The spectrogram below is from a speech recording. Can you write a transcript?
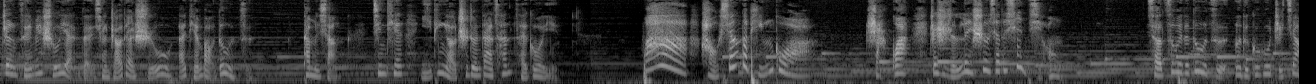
正贼眉鼠眼的想找点食物来填饱肚子。他们想，今天一定要吃顿大餐才过瘾。哇，好香的苹果！傻瓜，这是人类设下的陷阱。小刺猬的肚子饿得咕咕直叫，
